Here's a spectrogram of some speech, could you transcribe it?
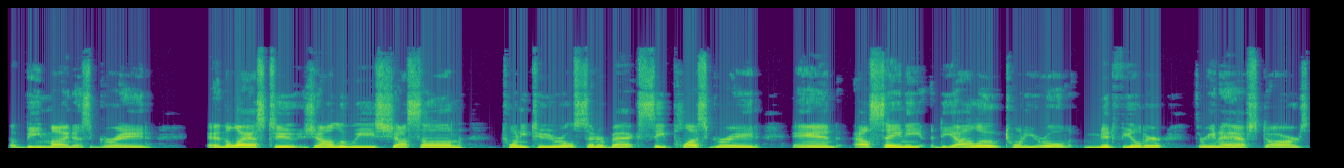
a B minus grade. And the last two, Jean Louis Chasson, 22 year old center back, C plus grade, and Alsani Diallo, 20 year old midfielder, three and a half stars,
